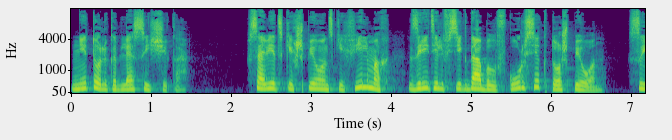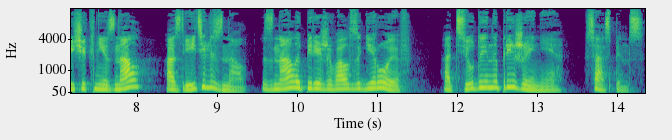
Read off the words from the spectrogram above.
не только для сыщика. В советских шпионских фильмах зритель всегда был в курсе, кто шпион. Сыщик не знал, а зритель знал. Знал и переживал за героев. Отсюда и напряжение, саспенс.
